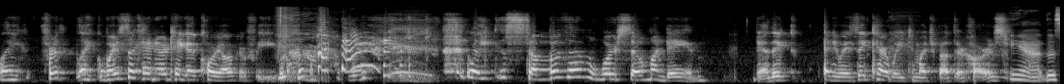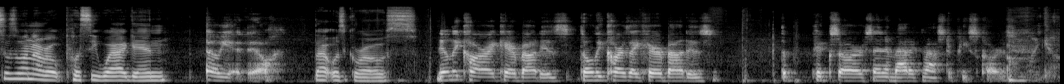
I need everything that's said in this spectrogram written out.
Like for like where's the Kenny Ortega choreography? Like some of them were so mundane. Yeah, they anyways, they care way too much about their cars. Yeah, this is when I wrote Pussy Wagon. Oh yeah, no. That was gross. The only car I care about is the only cars I care about is the Pixar cinematic masterpiece cars. Oh my god.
